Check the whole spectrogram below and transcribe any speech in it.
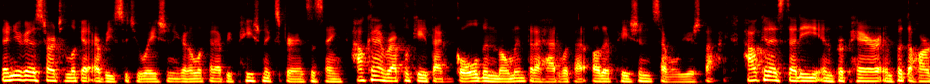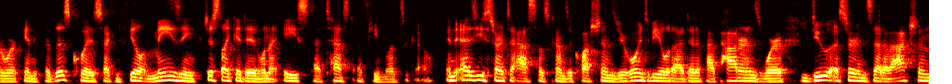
Then you're going to start to look at every situation. You're going to look at every patient experience and saying, how can I replicate that golden moment that I had with that other patient several years back? How can I study and prepare and put the hard work in for this quiz so I can feel amazing, just like I did when I aced that test a few months ago? And as you start to ask those kinds of questions, you're going to be able to identify patterns where you do a certain set of actions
